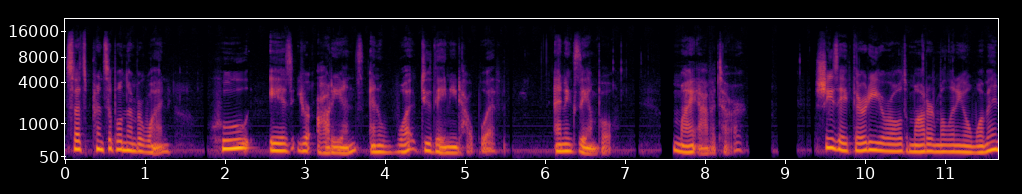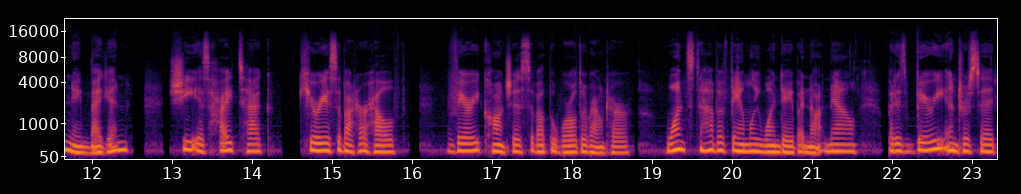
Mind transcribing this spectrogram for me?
So that's principle number one. Who is your audience and what do they need help with? An example my avatar. She's a 30 year old modern millennial woman named Megan. She is high tech, curious about her health, very conscious about the world around her, wants to have a family one day, but not now, but is very interested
